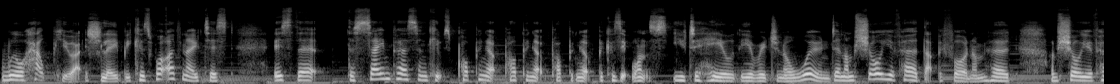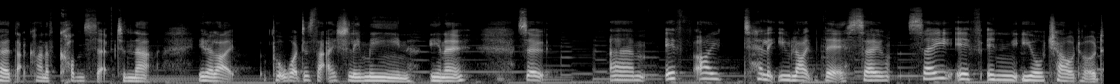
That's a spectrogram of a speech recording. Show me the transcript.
will help you actually because what I've noticed is that the same person keeps popping up, popping up, popping up because it wants you to heal the original wound. And I'm sure you've heard that before, and I'm heard, I'm sure you've heard that kind of concept and that, you know, like, but what does that actually mean? You know, so um, if I tell it you like this, so say if in your childhood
